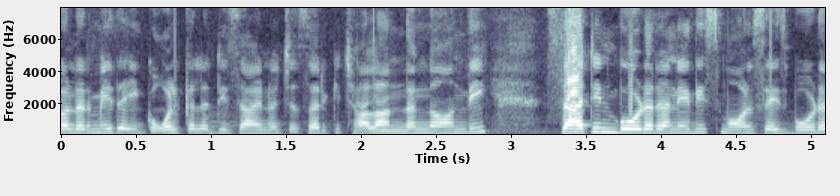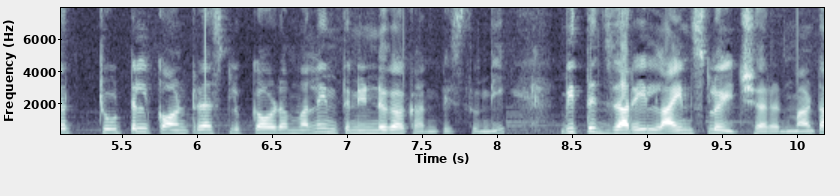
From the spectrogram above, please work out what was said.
కలర్ మీద ఈ గోల్డ్ కలర్ డిజైన్ వచ్చేసరికి చాలా అందంగా ఉంది. సాటిన్ బోర్డర్ అనేది small size border total contrast look అవడం వల్ల ఇంత నిండుగా కనిపిస్తుంది. విత్ జరీ లైన్స్లో ఇచ్చారనమాట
